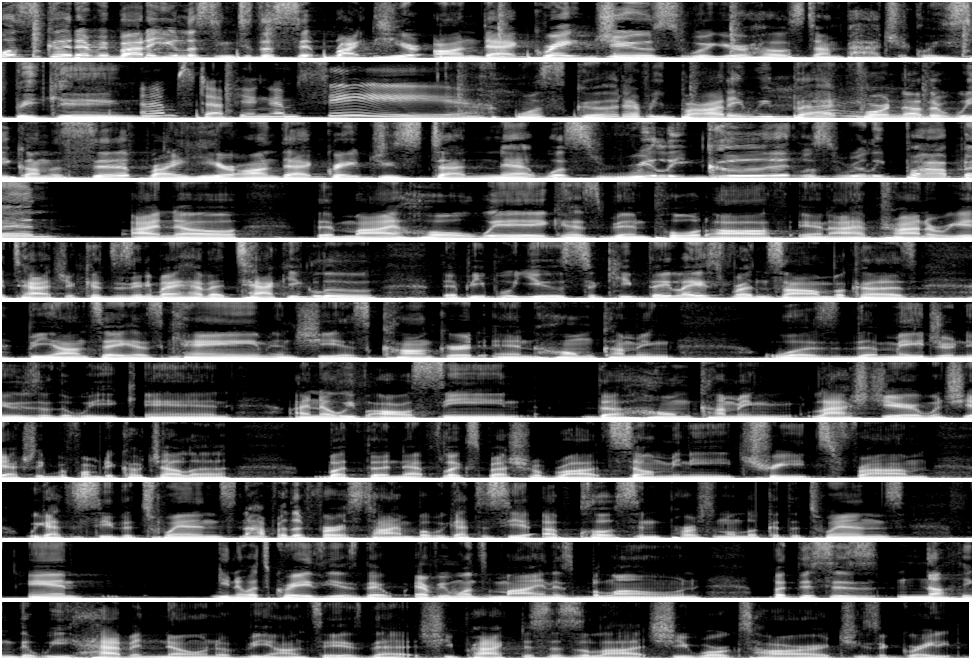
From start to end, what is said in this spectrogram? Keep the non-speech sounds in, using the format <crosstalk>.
What's good, everybody? You're listening to The Sip right here on That Grape Juice. We're your host. I'm Patrick Lee speaking. And I'm Steph Young MC. <laughs> What's good, everybody? We back for another week on The Sip right here on ThatGrapeJuice.net. What's really good? What's really popping? I know that my whole wig has been pulled off, and I'm trying to reattach it. Because does anybody have that tacky glue that people use to keep their lace fronts on? Because Beyonce has came and she has conquered, and Homecoming was the major news of the week. And I know we've all seen the Homecoming last year when she actually performed at Coachella, but the Netflix special brought so many treats from. We got to see the twins, not for the first time, but we got to see an up close and personal look at the twins. And you know what's crazy is that everyone's mind is blown, but this is nothing that we haven't known of Beyonce is that she practices a lot, she works hard, she's a great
